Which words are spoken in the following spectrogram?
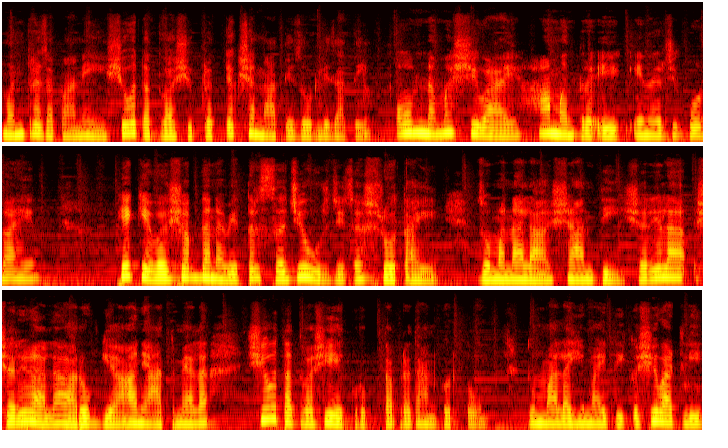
मंत्र जपाने शिवतत्वाशी प्रत्यक्ष नाते जोडले जाते. ओम नम शिवाय हा मंत्र एक एनर्जी कोड आहे. हे केवळ शब्द नव्हे तर सजीव ऊर्जेचा स्रोत आहे जो मनाला शांती शरीरा शरीराला आरोग्य आणि आत्म्याला शिवतत्वाशी एकरूपता प्रदान करतो. तुम्हाला ही माहिती कशी वाटली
